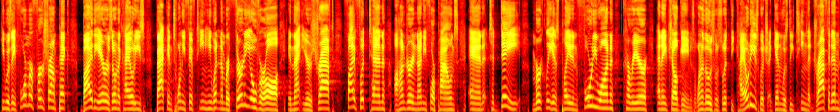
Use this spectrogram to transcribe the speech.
He was a former first round pick by the Arizona Coyotes back in 2015. He went number 30 overall in that year's draft, 5 foot 10, 194 pounds, and to date, Merkley has played in 41 career NHL games. One of those was with the Coyotes, which again was the team that drafted him.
